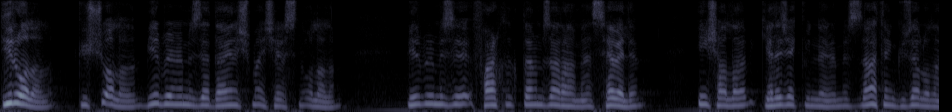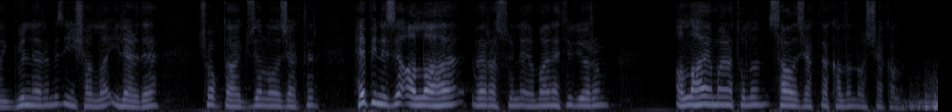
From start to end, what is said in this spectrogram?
diri olalım, güçlü olalım, birbirimizle dayanışma içerisinde olalım. Birbirimizi farklılıklarımıza rağmen sevelim. İnşallah gelecek günlerimiz, zaten güzel olan günlerimiz inşallah ileride çok daha güzel olacaktır. Hepinizi Allah'a ve Resulüne emanet ediyorum. Allah'a emanet olun, sağlıcakla kalın, hoşça kalın.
